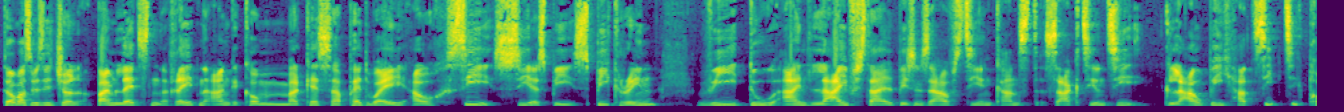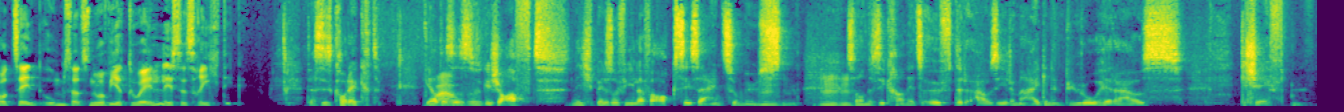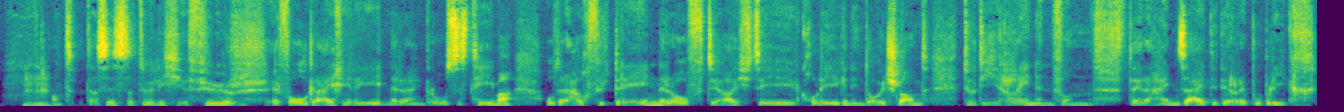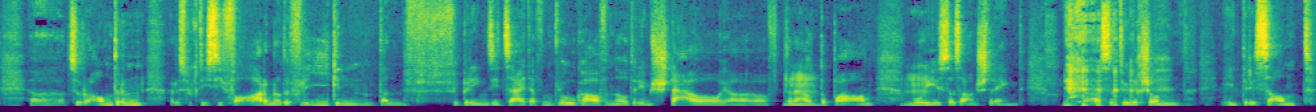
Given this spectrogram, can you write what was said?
Thomas, wir sind schon beim letzten Reden angekommen. Marquesa Padway, auch sie, CSB Speakerin, wie du ein Lifestyle-Business aufziehen kannst, sagt sie. Und sie, glaube ich, hat 70% Umsatz nur virtuell. Ist das richtig? Das ist korrekt. Die wow. hat es also geschafft, nicht mehr so viel auf Achse sein zu müssen, mhm. mhm. sondern sie kann jetzt öfter aus ihrem eigenen Büro heraus geschäften. Mhm. Und das ist natürlich für erfolgreiche Redner ein großes Thema oder auch für Trainer oft. Ja, ich sehe Kollegen in Deutschland, die rennen von der einen Seite der Republik äh, zur anderen, respektive sie fahren oder fliegen und dann verbringen sie Zeit auf dem Flughafen oder im Stau, ja, auf der mhm. Autobahn. Ui, mhm. ist das anstrengend. Das ist natürlich schon interessant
